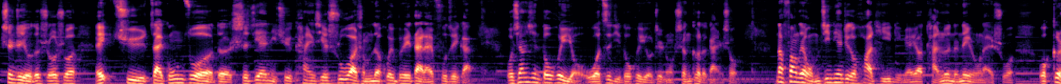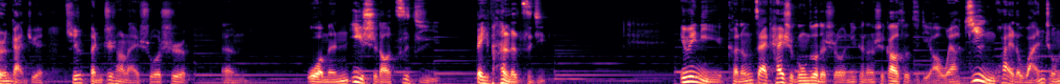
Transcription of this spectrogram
甚至有的时候说，哎，去在工作的时间你去看一些书啊什么的，会不会带来负罪感？我相信都会有，我自己都会有这种深刻的感受。那放在我们今天这个话题里面要谈论的内容来说，我个人感觉，其实本质上来说是，嗯，我们意识到自己背叛了自己。因为你可能在开始工作的时候，你可能是告诉自己啊，我要尽快的完成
